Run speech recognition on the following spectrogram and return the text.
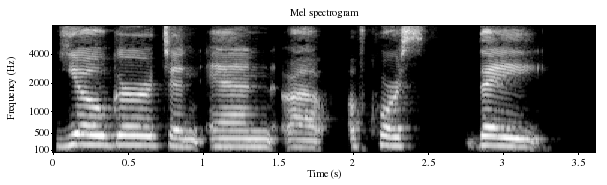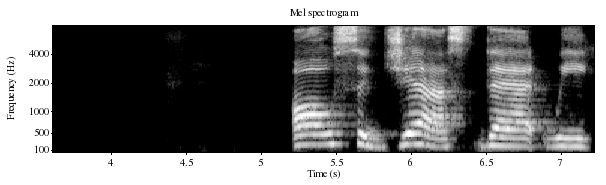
yogurt and and uh, of course they all suggest that we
